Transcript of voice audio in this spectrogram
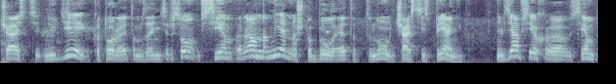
часть людей, которые этим заинтересованы, всем равномерно, что был этот, ну, часть из пряника. Нельзя всех, э, всем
